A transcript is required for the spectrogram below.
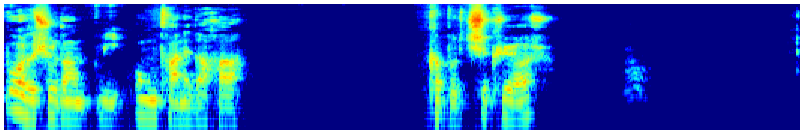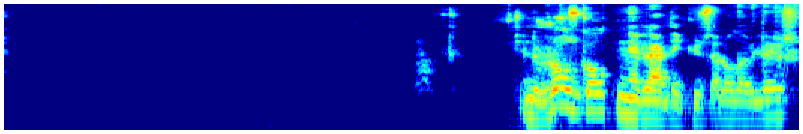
Bu arada şuradan bir 10 tane daha kapır çıkıyor. Şimdi rose gold nerelerde güzel olabilir?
